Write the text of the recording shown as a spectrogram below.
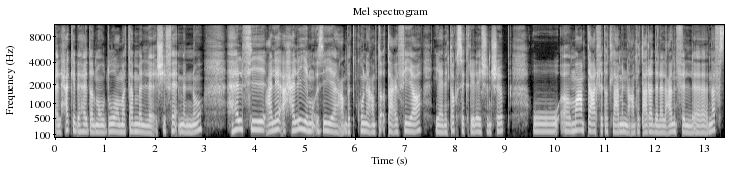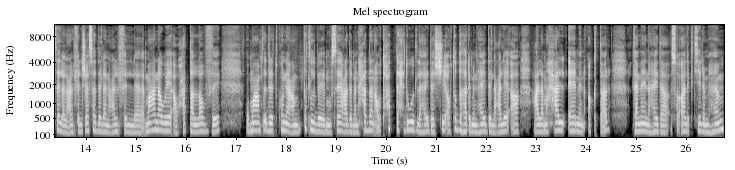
الحكي بهذا الموضوع وما تم الشفاء منه؟ هل في علاقة حالية مؤذية عم بتكوني عم تقطعي فيها يعني toxic relationship وما عم تعرفي تطلع منها عم تتعرضي للعنف النفسي للعنف الجسدي للعنف المعنوي أو حتى اللفظي وما عم تقدري تكوني عم تطلبي مساعدة من حدا أو تحطي حدود لهيدا الشيء أو تظهري من هيدي العلاقة على محل آمن أكتر. كمان هيدا سؤال كتير مهم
